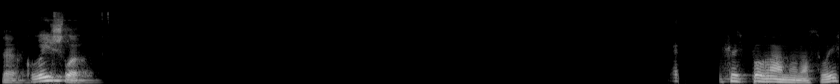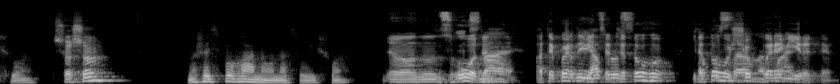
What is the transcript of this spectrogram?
Так, вийшло. Щось погано у нас вийшло. Що що? Ну, щось погано у нас вийшло. Е, Згоден. знаю. А тепер дивіться, для просто- того, для я того, поставив щоб нормально. перевірити.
